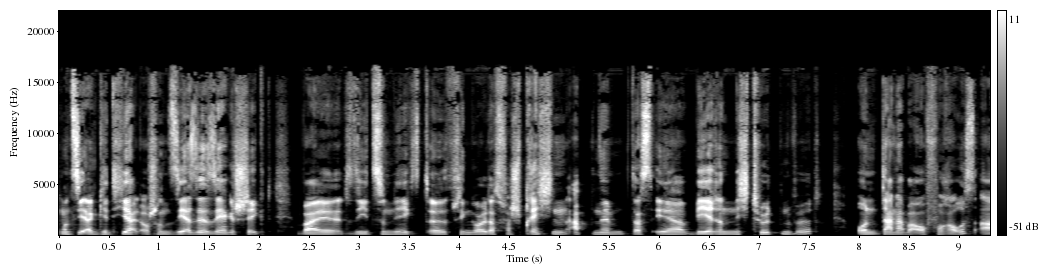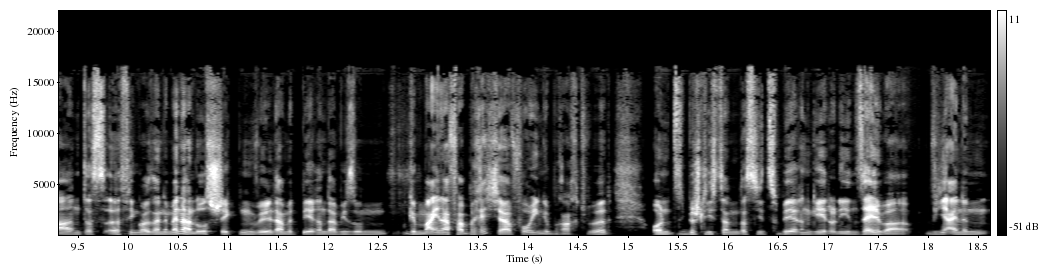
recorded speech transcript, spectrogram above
Und sie agiert hier halt auch schon sehr, sehr, sehr geschickt, weil sie zunächst äh, Thingol das Versprechen abnimmt, dass er Bären nicht töten wird. Und dann aber auch vorausahnt, dass äh, Thingol seine Männer losschicken will, damit Bären da wie so ein gemeiner Verbrecher vor ihn gebracht wird. Und sie beschließt dann, dass sie zu Bären geht und ihn selber wie einen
